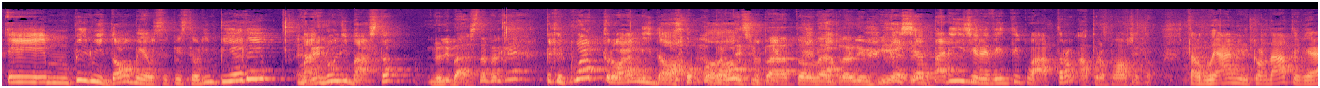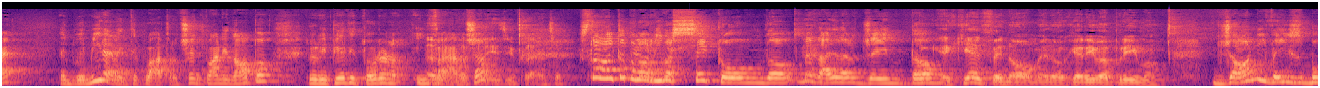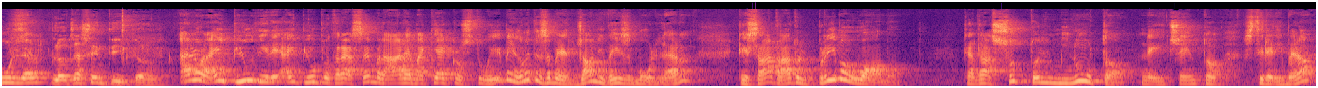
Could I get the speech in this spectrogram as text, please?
e mm, quindi lui domina queste Olimpiadi ma non gli basta non gli basta perché? Perché quattro anni dopo ha partecipato a un'altra Olimpiade. E a Parigi nel 24, a proposito, tra due anni ricordatevi, eh, nel 2024, cento anni dopo, le Olimpiadi tornano in, eh, Francia. Parigi, in Francia. Stavolta però arriva secondo, medaglia d'argento. E chi è il fenomeno che arriva primo? Johnny Weisbuller. L'ho già sentito. Allora, ai più, dire, ai più potrà sembrare, ma chi è costui? Ebbene, dovete sapere, Johnny Weisbuller che sarà tra l'altro il primo uomo che andrà sotto il minuto nei 100 stile libero.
